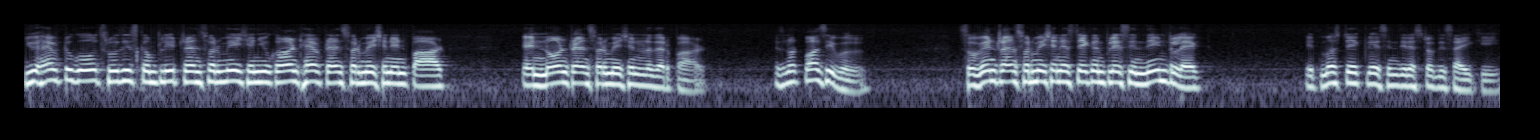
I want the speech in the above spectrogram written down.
you have to go through this complete transformation. You can't have transformation in part and non transformation in another part. It's not possible. So, when transformation has taken place in the intellect, it must take place in the rest of the psyche,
